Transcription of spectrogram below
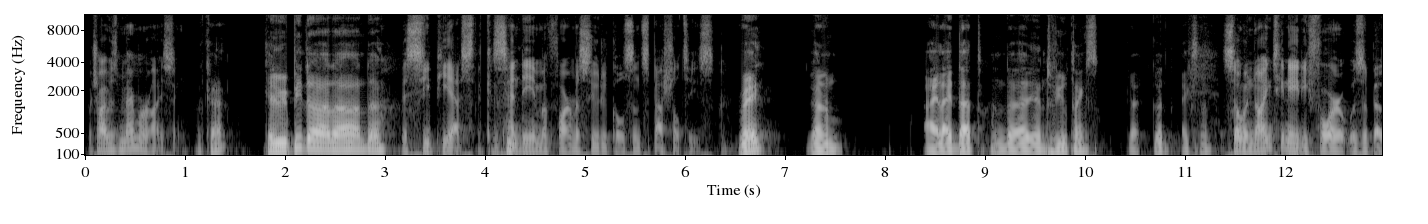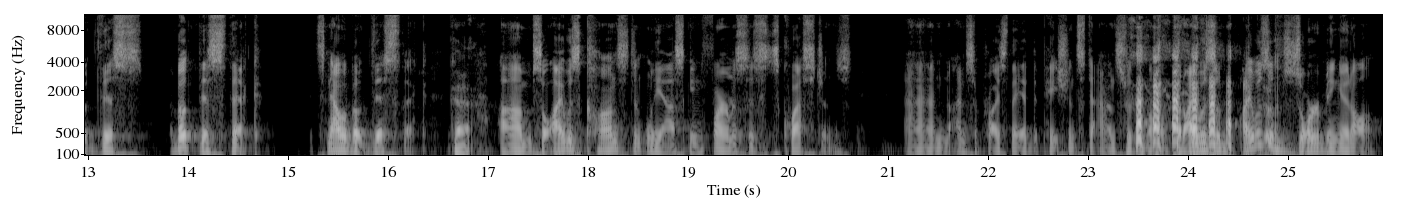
which I was memorizing. Okay. Can you repeat the the, the The CPS, the Compendium of Pharmaceuticals and Specialties. Ray? You gonna highlight that in the interview? Thanks. Yeah, good, excellent. So in 1984, it was about this, about this thick. It's now about this thick. Okay. Um, so I was constantly asking pharmacists questions, and I'm surprised they had the patience to answer them all. but I was I was absorbing it all.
